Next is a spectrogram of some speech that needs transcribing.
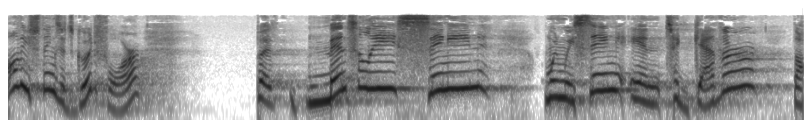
all these things it's good for. But mentally, singing, when we sing in together, the,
